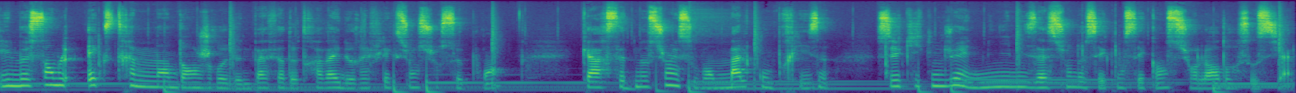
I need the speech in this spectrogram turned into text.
Il me semble extrêmement dangereux de ne pas faire de travail de réflexion sur ce point, car cette notion est souvent mal comprise, ce qui conduit à une minimisation de ses conséquences sur l'ordre social.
